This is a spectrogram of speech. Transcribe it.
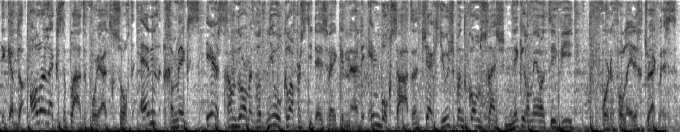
ik heb de allerlekkerste platen voor je uitgezocht en gemixt. Eerst gaan we door met wat nieuwe klappers die deze week in eh, de inbox zaten. Check youtube.com slash Nicky Romero TV voor de volledige tracklist.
